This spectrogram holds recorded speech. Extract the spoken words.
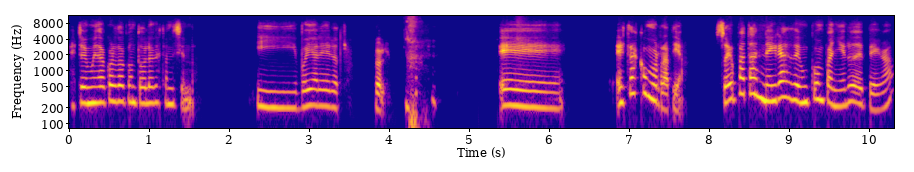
estoy muy de acuerdo con todo lo que están diciendo. Y voy a leer otro. Lol. Eh, esta es como rápida. Soy patas negras de un compañero de pega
